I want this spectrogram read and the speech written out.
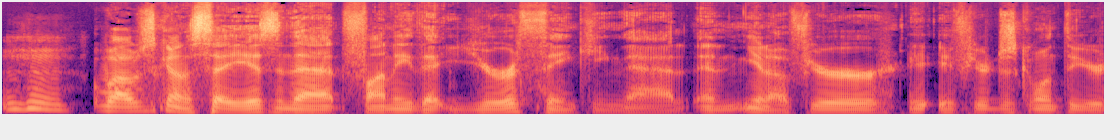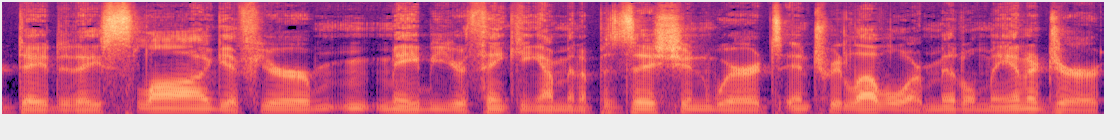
Mm-hmm. Well, I was just going to say, isn't that funny that you're thinking that? And you know, if you're if you're just going through your day to day slog, if you're maybe you're thinking I'm in a position where it's entry level or middle manager,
